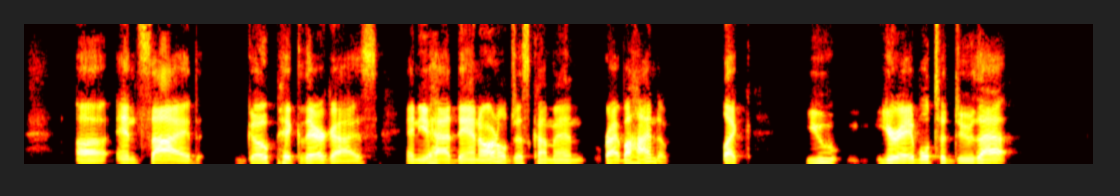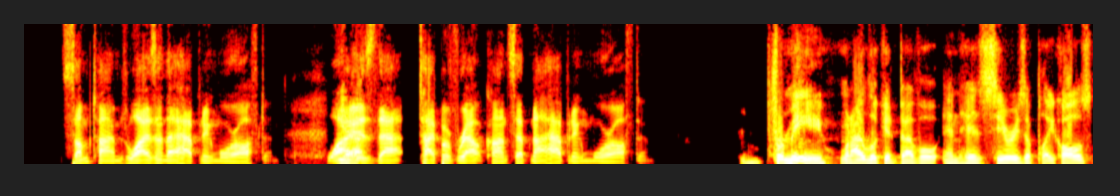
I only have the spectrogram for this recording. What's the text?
uh, inside go pick their guys, and you had Dan Arnold just come in right behind him. Like you, you're able to do that sometimes. Why isn't that happening more often? Why yeah. is that type of route concept not happening more often? for me, when I look at Bevell and his series of play calls,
